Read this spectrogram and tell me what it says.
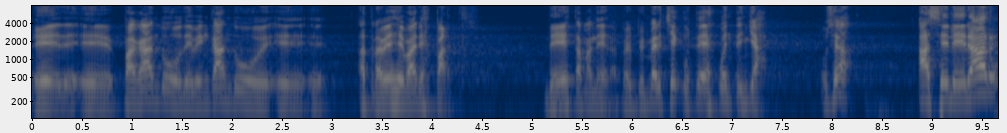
eh, pagando o devengando eh, a través de varias partes. De esta manera. Pero el primer cheque ustedes cuenten ya. O sea, acelerar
